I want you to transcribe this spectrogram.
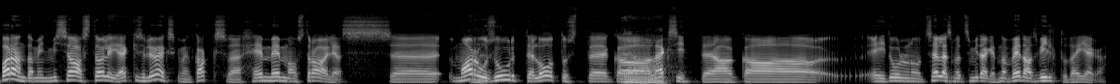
paranda mind, mis see aasta oli, äkki see oli üheksakümmend kaks või, mm Austraalias. Äh, maru suurte lootustega ja. läksite, aga ei tulnud selles mõttes midagi, et noh, vedas viltu täiega.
